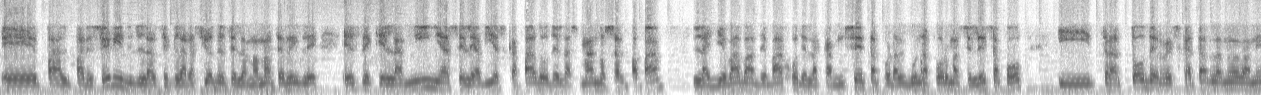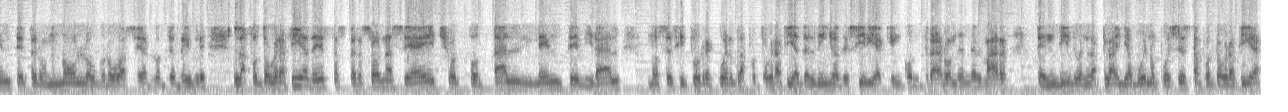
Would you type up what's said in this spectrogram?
Eh, al parecer y las declaraciones de la mamá terrible es de que la niña se le había escapado de las manos al papá la llevaba debajo de la camiseta, por alguna forma se le zapó y trató de rescatarla nuevamente, pero no logró hacerlo terrible. La fotografía de estas personas se ha hecho totalmente viral. No sé si tú recuerdas la fotografía del niño de Siria que encontraron en el mar tendido en la playa. Bueno, pues esta fotografía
